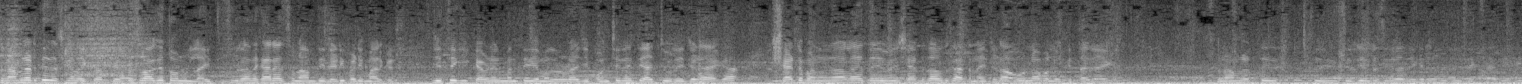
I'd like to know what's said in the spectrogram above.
ਸੁਨਾਮ ਲੜਦੇ ਦਰਸ਼ਕਾਂ ਦਾ ਇੱਕ ਵਾਰ ਫਿਰ ਤੋਂ ਸਵਾਗਤ ਤੁਹਾਨੂੰ ਲਾਈਵ ਤਸਵੀਰਾਂ ਦਿਖਾ ਰਿਹਾ ਸੁਨਾਮ ਦੀ ਰੇੜੀ ਫੜੀ ਮਾਰਕੀਟ, ਜਿੱਥੇ ਕਿ ਕੈਬਨਿਟ ਮੰਤਰੀ ਅਮਨ ਅਰੋੜਾ ਜੀ ਪਹੁੰਚੇ ਨੇ ਤੇ ਅੱਜ ਉਰੇ ਜਿਹੜਾ ਹੈਗਾ ਸ਼ੈੱਡ ਬਣਨ ਵਾਲਾ ਹੈ ਤੇ ਉਹ ਸ਼ੈੱਡ ਦਾ ਉਦਘਾਟਨ ਹੈ, ਜਿਹੜਾ ਉਹਨਾਂ ਵੱਲੋਂ ਕੀਤਾ ਜਾਏਗਾ। ਸੁਨਾਮ ਲੜਦੇ ਤੁਸੀਂ ਸਿੱਧੀਆਂ ਤਸਵੀਰਾਂ ਦੇਖ ਰਹੇ ਹੋ ਤੁਸੀਂ ਦੇਖ ਸਕਦੇ ਹੋ ਕਿ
